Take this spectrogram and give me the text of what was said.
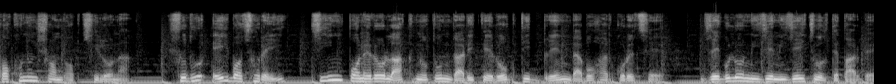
কখনোই সম্ভব ছিল না। শুধু এই বছরেই চীন পনেরো লাখ নতুন গাড়িতে রোগটিক ব্রেন ব্যবহার করেছে, যেগুলো নিজে নিজেই চলতে পারবে।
